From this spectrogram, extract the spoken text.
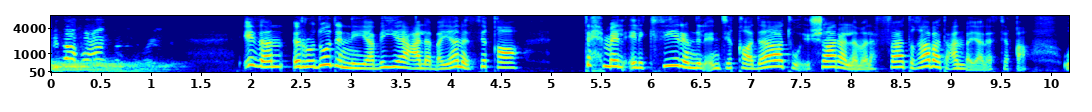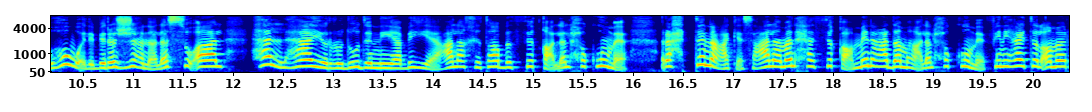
بدافعوا عنكم إذا الردود النيابية على بيان الثقة تحمل الكثير من الانتقادات وإشارة لملفات غابت عن بيان الثقة وهو اللي بيرجعنا للسؤال هل هاي الردود النيابية على خطاب الثقة للحكومة رح تنعكس على منح الثقة من عدمها للحكومة في نهاية الأمر؟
